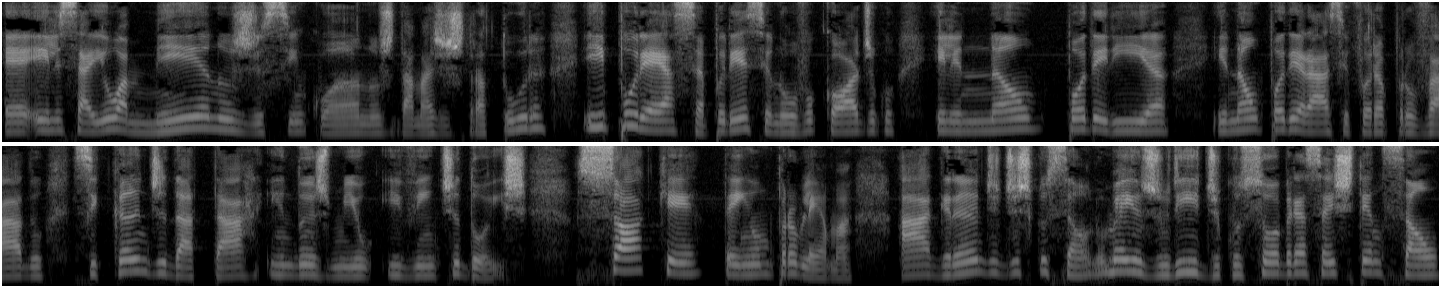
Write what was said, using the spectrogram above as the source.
é, ele saiu há menos de cinco anos da magistratura e por essa, por esse novo código, ele não poderia e não poderá, se for aprovado, se candidatar em 2022. Só que tem um problema. Há grande discussão no meio jurídico sobre essa extensão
